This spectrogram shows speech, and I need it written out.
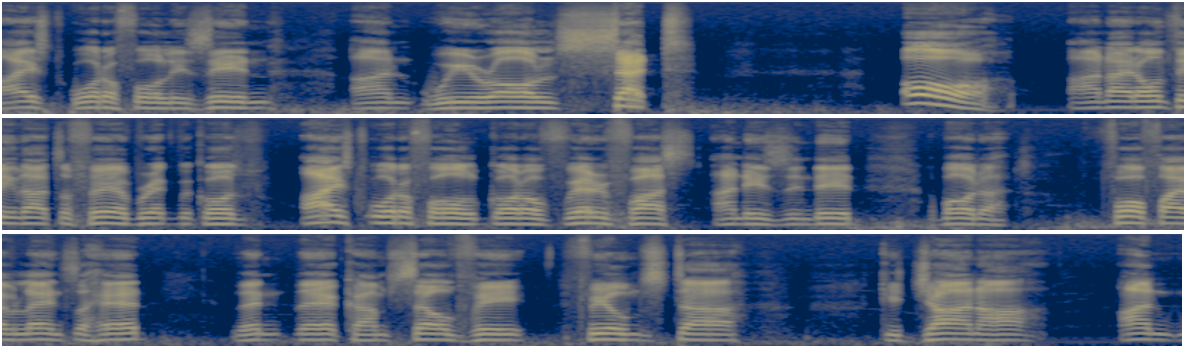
Iced Waterfall is in, and we're all set. Oh, and I don't think that's a fair break because Iced Waterfall got off very fast and is indeed about a four or five lengths ahead. Then there comes Selfie, Film Star, Kijana, and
